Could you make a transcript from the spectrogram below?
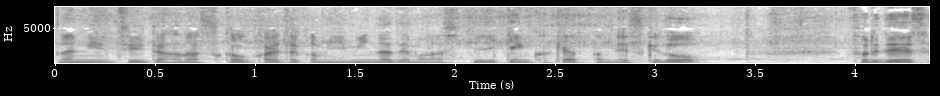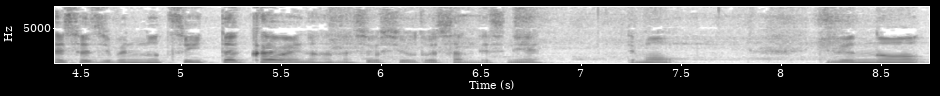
何について話すかを変えた紙みんなで回して意見掛け合ったんですけど、それで最初自分の Twitter 界隈の話をしようとしたんですね。でも、自分の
